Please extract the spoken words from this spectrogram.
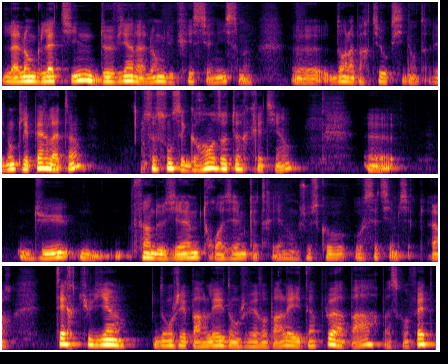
la langue latine devient la langue du christianisme euh, dans la partie occidentale. Et donc les pères latins, ce sont ces grands auteurs chrétiens du fin 2e, 3e, 4e, donc jusqu'au 7e siècle. Alors Tertullien, dont j'ai parlé, dont je vais reparler, est un peu à part, parce qu'en fait,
